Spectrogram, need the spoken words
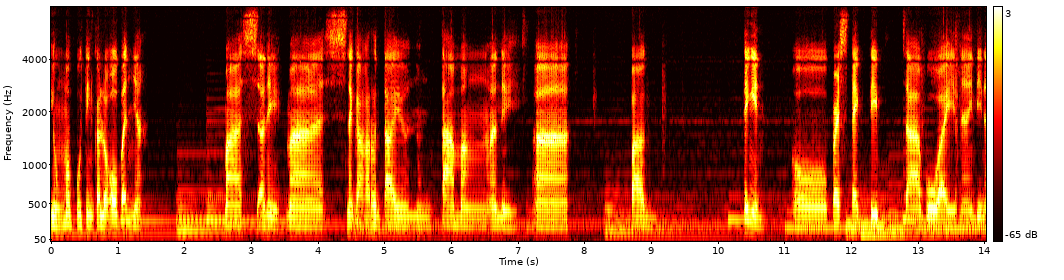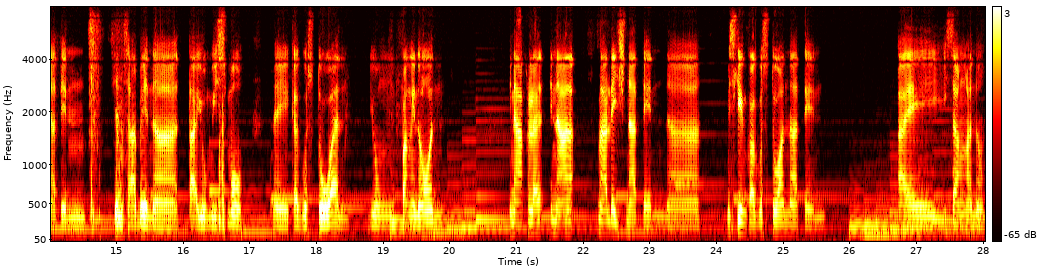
yung mabuting kalooban niya, mas ano eh, mas nagkakaroon tayo ng tamang ano eh, ah, pag tingin o perspective sa buhay na hindi natin sinasabi na tayo mismo may kagustuhan. Yung Panginoon ina- ina-acknowledge natin na miski yung kagustuhan natin ay isang ano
